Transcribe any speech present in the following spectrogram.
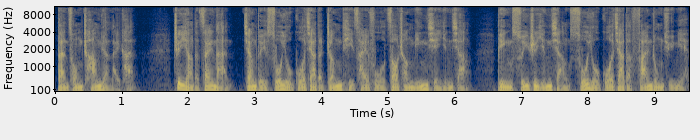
但从长远来看，这样的灾难将对所有国家的整体财富造成明显影响，并随之影响所有国家的繁荣局面。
